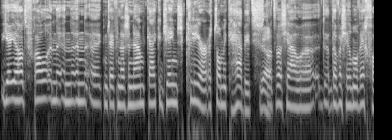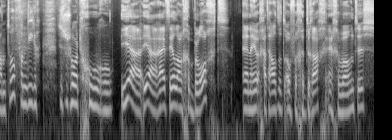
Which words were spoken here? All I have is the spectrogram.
Ja, je had vooral een, een, een eh, ik moet even naar zijn naam kijken, James Clear, Atomic Habits. Ja. Dat was jouw, d- daar was je helemaal weg van, toch? Van die, dus een soort goeroe. Ja, ja, hij heeft heel lang geblogd. En hij gaat altijd over gedrag en gewoontes.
